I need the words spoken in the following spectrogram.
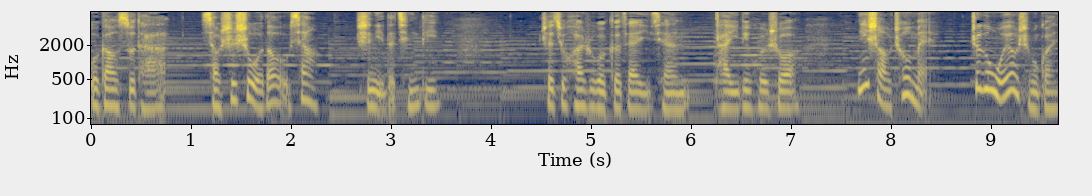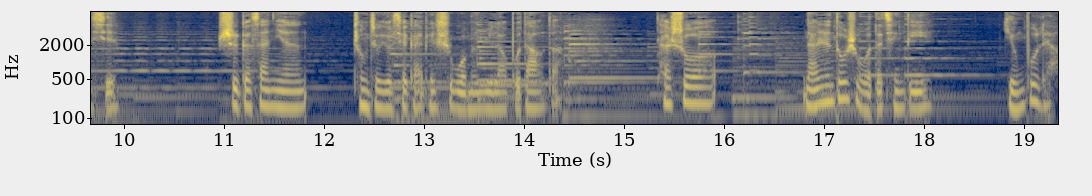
我告诉他，小诗是我的偶像，是你的情敌。这句话如果搁在以前，他一定会说：“你少臭美，这跟我有什么关系？”时隔三年，终究有些改变是我们预料不到的。他说：“男人都是我的情敌。”赢不了。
